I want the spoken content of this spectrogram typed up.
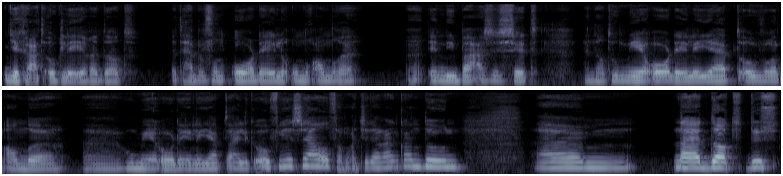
je gaat ook leren dat het hebben van oordelen onder andere uh, in die basis zit. En dat hoe meer oordelen je hebt over een ander, uh, hoe meer oordelen je hebt eigenlijk over jezelf en wat je daaraan kan doen. Um, nou ja, dat. Dus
